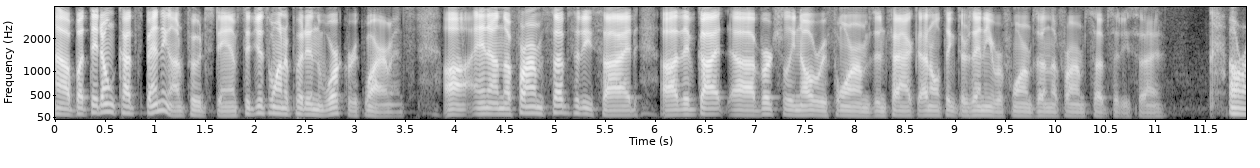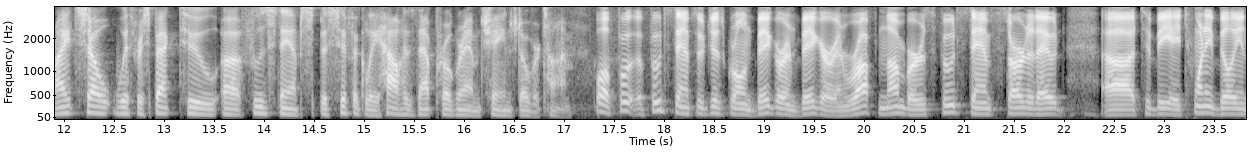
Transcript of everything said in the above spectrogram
Uh, but they don't cut spending on food stamps. They just want to put in the work requirements. Uh, and on the farm subsidy side, uh, they've got uh, virtually no reforms. In fact, I don't think there's any reforms on the farm subsidy side. All right. So, with respect to uh, food stamps specifically, how has that program changed over time? Well, food stamps have just grown bigger and bigger. In rough numbers, food stamps started out uh, to be a $20 billion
